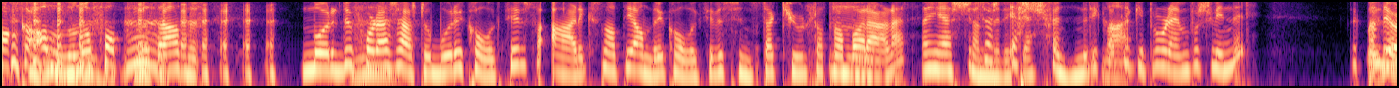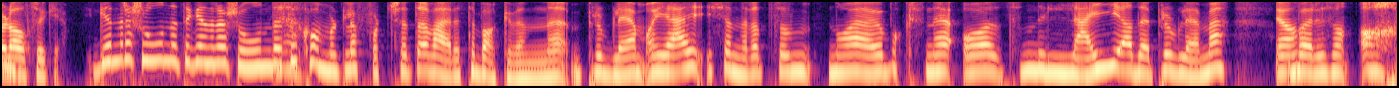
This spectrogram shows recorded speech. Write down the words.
Har ikke alle nå fått med seg at når du får deg kjæreste og bor i kollektiv, så er det ikke sånn at de andre i kollektivet syns det er kult at han bare er der? Nei, jeg skjønner ikke. Jeg skjønner ikke at ikke problemet forsvinner. Men det gjør det altså ikke. Generasjon etter generasjon. Dette kommer til å fortsette å være et tilbakevendende problem. Og jeg kjenner at som, nå er jeg jo voksen og sånn lei av det problemet. Ja. Bare sånn åh,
